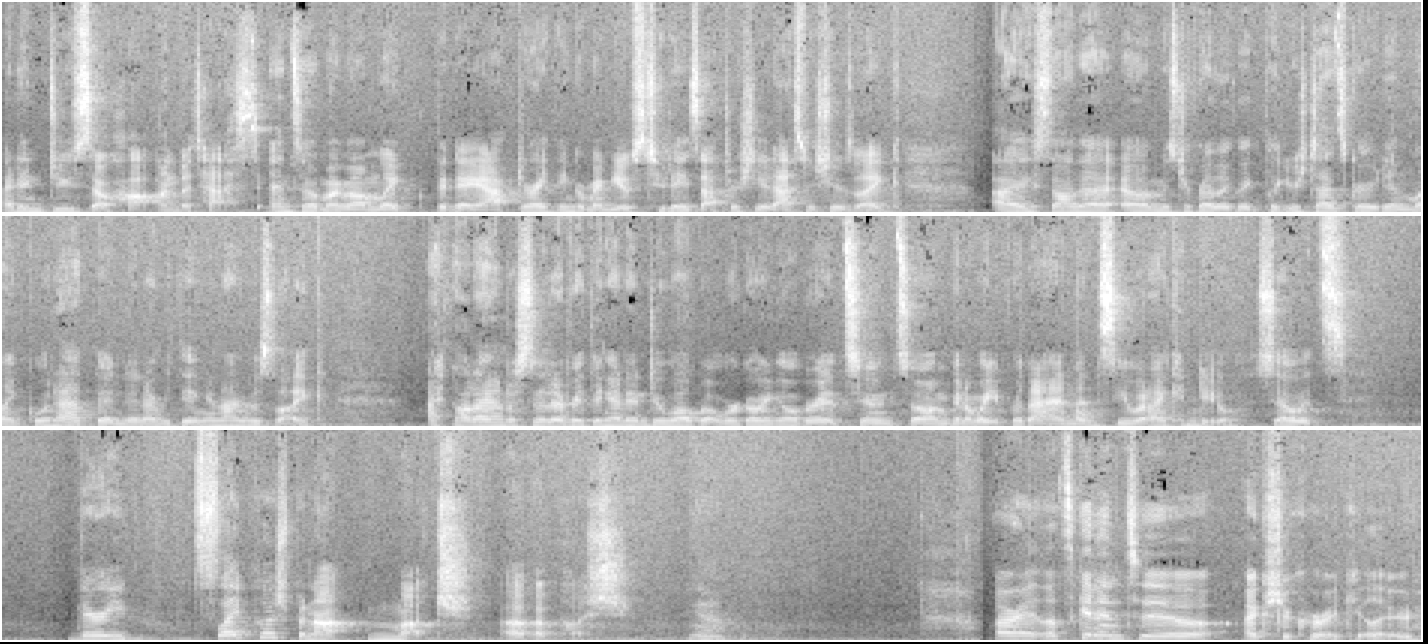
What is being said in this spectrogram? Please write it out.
I didn't do so hot on the test. And so my mom like the day after I think or maybe it was two days after she had asked me she was like I saw that uh, Mr. Frederick like put your stats grade in like what happened and everything. And I was like I thought I understood everything. I didn't do well, but we're going over it soon, so I'm going to wait for that and then see what I can do. So it's very slight push, but not much of a push. Yeah. All right, let's get into extracurricular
